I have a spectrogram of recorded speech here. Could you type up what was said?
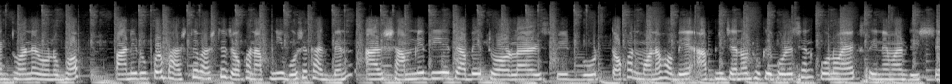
এক ধরনের অনুভব। পানির উপর ভাসতে ভাসতে যখন আপনি বসে থাকবেন আর সামনে দিয়ে যাবে ট্রলার স্পিড বোট তখন মনে হবে আপনি যেন ঢুকে পড়েছেন কোনো এক সিনেমার দৃশ্যে।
